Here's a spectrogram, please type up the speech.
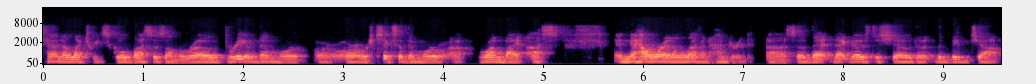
ten electric school buses on the road. Three of them were, or, or six of them were uh, run by us, and now we're at 1,100. Uh, so that that goes to show the the big jump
